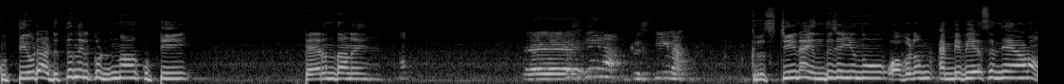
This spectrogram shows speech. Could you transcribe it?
കുട്ടിയുടെ അടുത്ത് നിൽക്കുന്ന കുട്ടി പേരെന്താണ്? Christina Christina. എന്ത് ചെയ്യുന്നു? അവളും എം ബി ബി എസ് തന്നെയാണോ?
